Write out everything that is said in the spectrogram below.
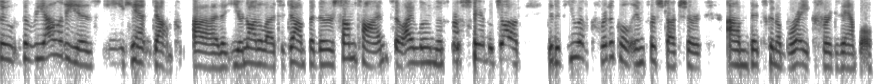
So the reality is you can't dump, uh, that you're not allowed to dump, but there are some times, so I learned this firsthand on the job, that if you have critical infrastructure um, that's going to break, for example,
